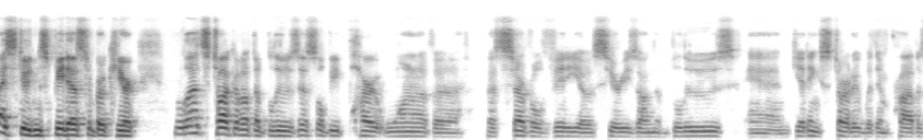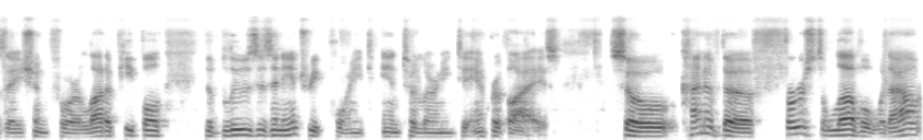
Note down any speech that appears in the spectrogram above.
Hi students, Pete Estabrook here. Let's talk about the blues. This will be part one of a, a, several video series on the blues and getting started with improvisation. For a lot of people, the blues is an entry point into learning to improvise. So kind of the first level without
